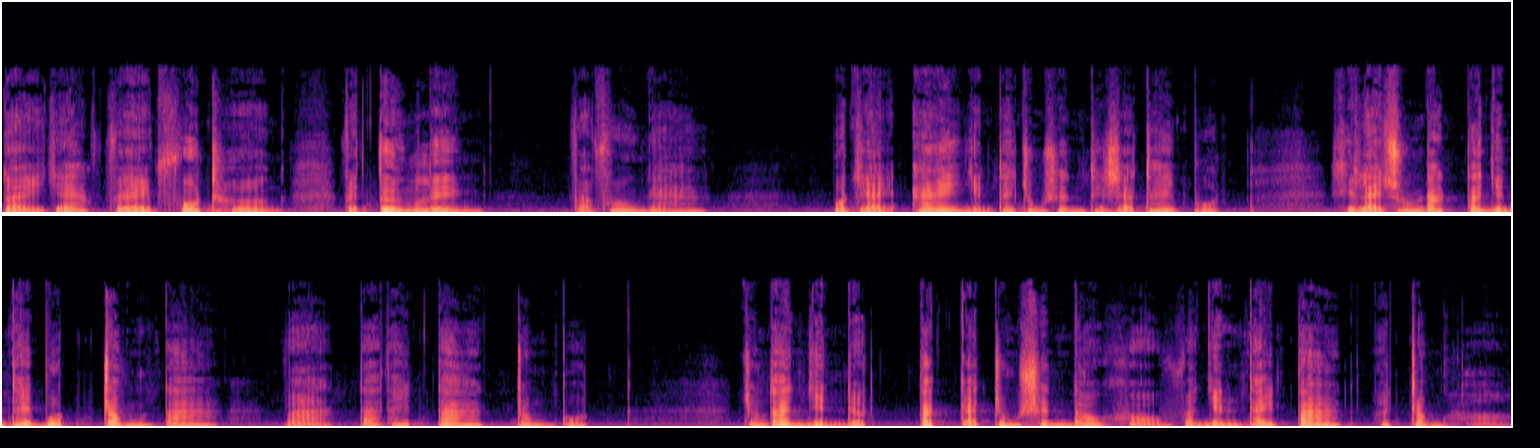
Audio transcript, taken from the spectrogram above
tuệ giác về vô thường, về tương liên và vô ngã. Bụt dạy ai nhìn thấy chúng sinh thì sẽ thấy Bụt. Khi lại xuống đất, ta nhìn thấy Bụt trong ta và ta thấy ta trong Bụt. Chúng ta nhìn được tất cả chúng sinh đau khổ và nhìn thấy ta ở trong họ.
